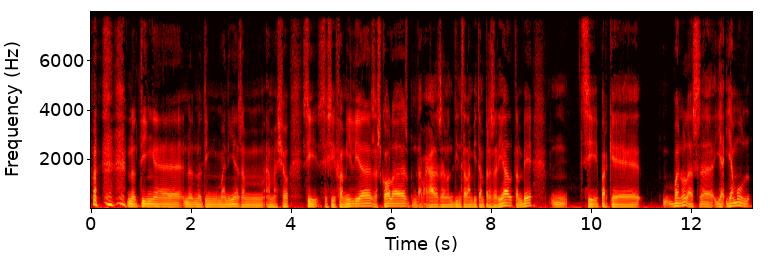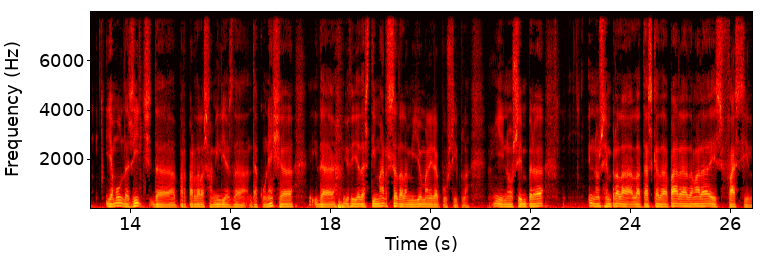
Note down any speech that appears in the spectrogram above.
no, tinc, eh, no, no tinc manies amb, amb això. Sí, sí, sí, famílies, escoles, de vegades dins de l'àmbit empresarial, també. Mm, sí, perquè bueno, les, eh, hi, ha, hi ha molt hi ha molt desig de, per part de les famílies de, de conèixer i de, jo diria, d'estimar-se de la millor manera possible. I no sempre no sempre la, la tasca de pare, de mare, és fàcil.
